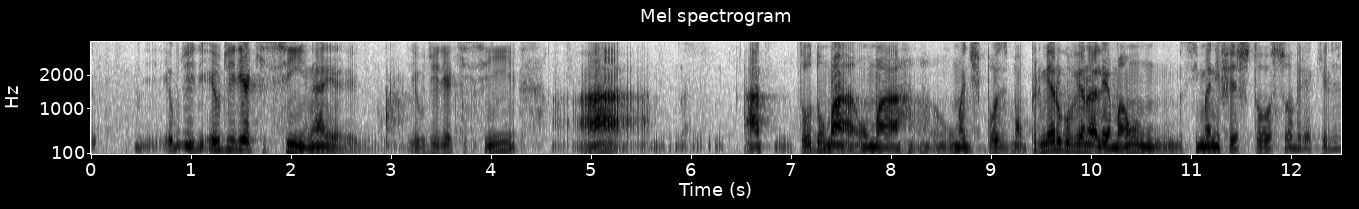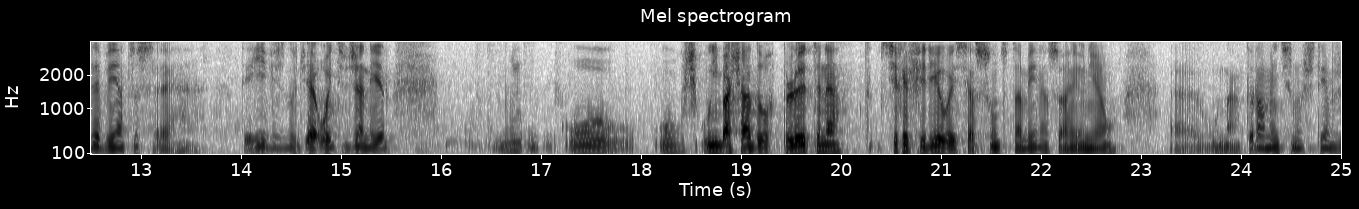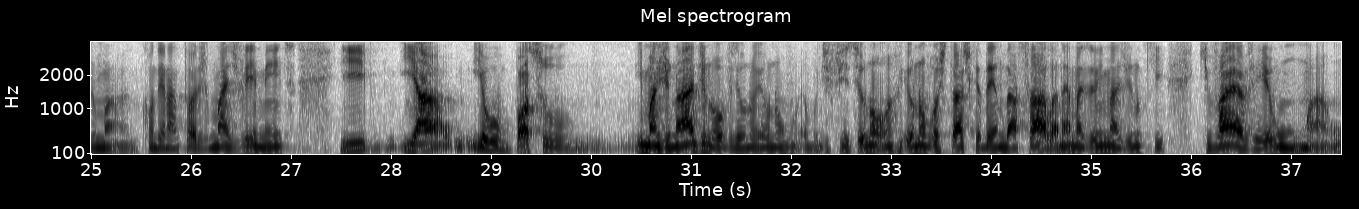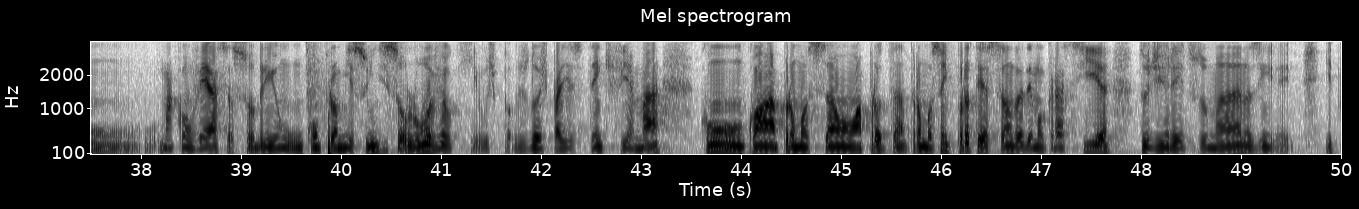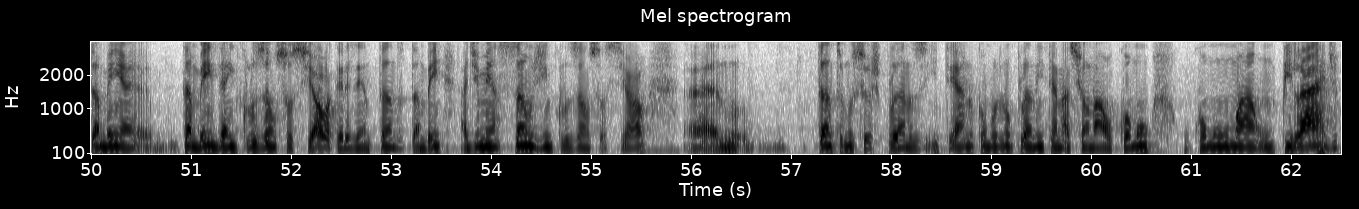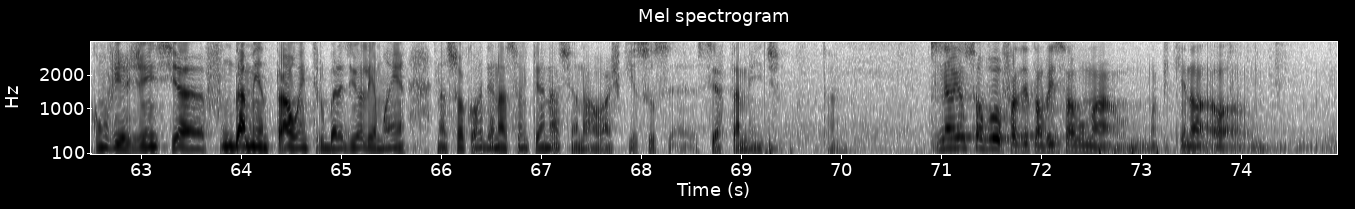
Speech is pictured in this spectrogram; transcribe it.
eu diria, eu diria que sim, né? Eu diria que sim. Há, há toda uma, uma, uma disposição. Bom, primeiro o governo alemão se manifestou sobre aqueles eventos é, terríveis do dia 8 de janeiro. o, o, o embaixador Plötner se referiu a esse assunto também na sua reunião, uh, naturalmente nos termos uma, condenatórios mais veementes, e, e há, eu posso imaginar, de novo, eu não, eu não, é difícil, eu não, eu não vou estar, acho que dentro da sala, né, mas eu imagino que, que vai haver uma, um, uma conversa sobre um compromisso indissolúvel que os, os dois países têm que firmar com, com a promoção, a promoção e proteção da democracia, dos direitos humanos e, e também, a, também da inclusão social, acrescentando também a dimensão de inclusão social, uh, no, tanto nos seus planos internos como no plano internacional, como, como uma, um pilar de convergência fundamental entre o Brasil e a Alemanha na sua coordenação internacional. Acho que isso certamente. Tá. Não, eu só vou fazer talvez só uma, uma pequena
